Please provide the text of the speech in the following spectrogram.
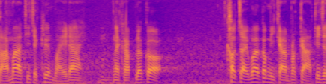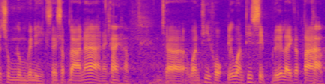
สามารถที่จะเคลื่อนไหวได้นะครับแล้วก็เข้าใจว่าก็มีการประกาศที่จะชุมนุมกันอีกในสัปดาห์หน้านะครัใช่ครับจะวันที่ 6 หรือวันที่ 10 หรืออะไรก็ตามครับ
